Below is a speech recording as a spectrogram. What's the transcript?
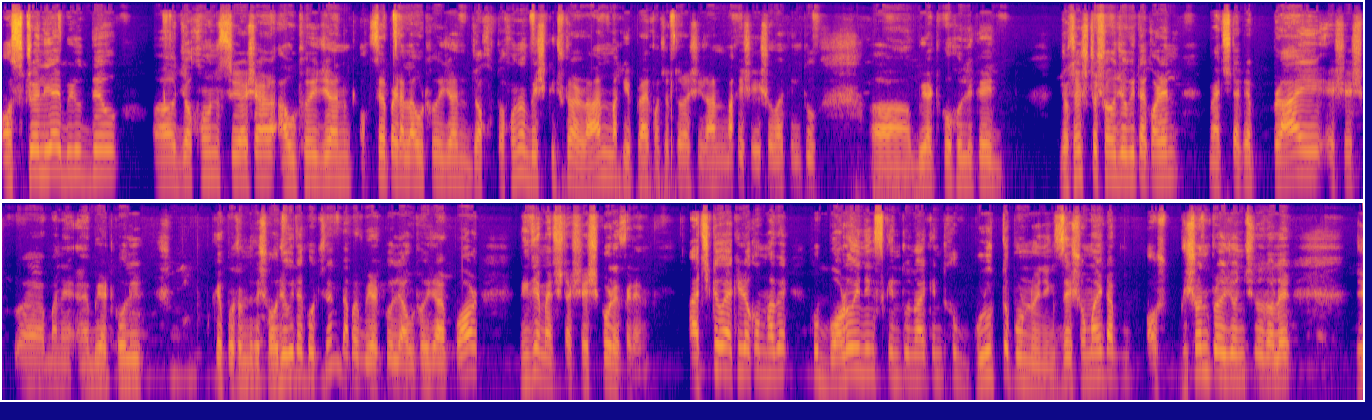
অস্ট্রেলিয়ার বিরুদ্ধেও যখন শ্রেয়াসার আউট হয়ে যান অক্সার প্যাটেল আউট হয়ে যান তখনও বেশ কিছুটা রান বাকি, প্রায় পঁচাত্তর আশি রান বাকি, সেই সময় কিন্তু বিরাট কোহলিকে যথেষ্ট সহযোগিতা করেন। ম্যাচটাকে প্রায় শেষ মানে বিরাট কোহলিকে প্রথম দিকে সহযোগিতা করছিলেন, তারপর বিরাট কোহলি আউট হয়ে যাওয়ার পর নিজে ম্যাচটা শেষ করে ফেলেন আজকেও একই রকম ভাবে খুব বড় ইনিংস কিন্তু নয়, কিন্তু খুব গুরুত্বপূর্ণ ইনিংস যে সময়টা ভীষণ প্রয়োজন ছিল দলের, যে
